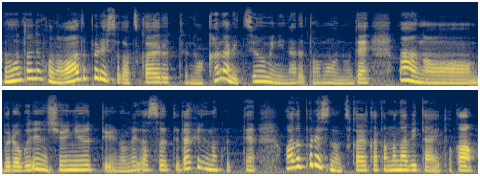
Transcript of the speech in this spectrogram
で本当にこのワードプレスが使えるっていうのはかなり強みになると思うので、まあ、あのブログでの収入っていうのを目指すってだけじゃなくってワードプレスの使い方学びたいとか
